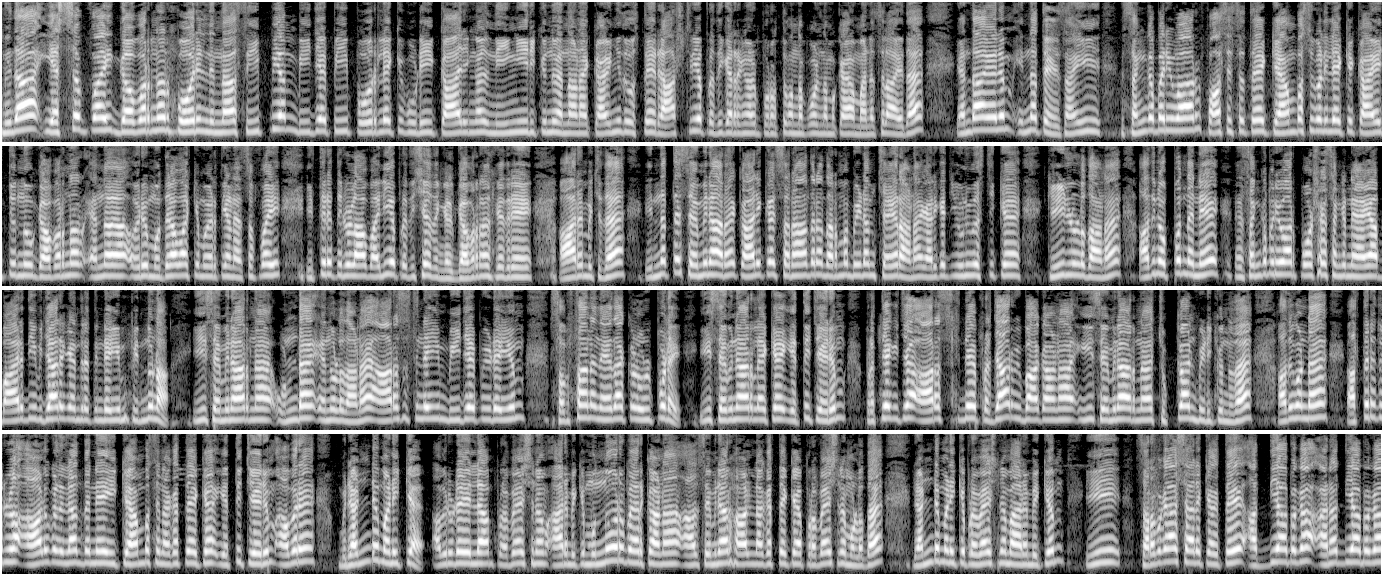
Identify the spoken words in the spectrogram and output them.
Smitha S F I governor പോരിൽ നിന്ന് C P M B J P പോരിലേക്ക് കൂടി കാര്യങ്ങൾ നീങ്ങിയിരിക്കുന്നു എന്നാണ് കഴിഞ്ഞ ദിവസത്തെ രാഷ്ട്രീയ പ്രതികരണങ്ങൾ പുറത്തു വന്നപ്പോൾ നമുക്ക് മനസ്സിലായത്. എന്തായാലും ഇന്നത്തെ ഈ സംഘപരിവാർ ഫാസിസത്തെ ക്യാമ്പസുകളിലേക്ക് കയറ്റുന്നു ഗവർണർ എന്ന ഒരു മുദ്രാവാക്യം ഉയർത്തിയാണ് എസ് എഫ് ഐ ഇത്തരത്തിലുള്ള വലിയ പ്രതിഷേധങ്ങൾ ഗവർണർക്കെതിരെ ആരംഭിച്ചത്. ഇന്നത്തെ സെമിനാർ കാലിക്കറ്റ് സനാതന ധർമ്മപീഠം ചെയറാണ്. കാലിക്കറ്റ് യൂണിവേഴ്സിറ്റിക്ക് കീഴിലുള്ളതാണ്. അതിനൊപ്പം തന്നെ സംഘപരിവാർ പോഷക സംഘടനയായ ഭാരതീയ വിചാര കേന്ദ്രത്തിന്റെയും പിന്തുണ ഈ സെമിനാറിന് ഉണ്ട് എന്നുള്ളതാണ്. ആർ എസ് എസിന്റെയും ബി ജെ പിയുടെയും സംസ്ഥാന നേതാക്കൾ ഉൾപ്പെടെ ഈ സെമിനാറിലേക്ക് എത്തിച്ചേരും. പ്രത്യേകിച്ച് ആർ എസ് എസിന്റെ പ്രചാർ വിഭാഗമാണ് ഈ സെമിനാറിന് ചുക്കാൻ പിടിക്കുന്നത്. അതുകൊണ്ട് അത്തരത്തിലുള്ള ആളുകളെല്ലാം തന്നെ ഈ ക്യാമ്പസിനകത്തേക്ക് എത്തിച്ചേരും. അവരെ രണ്ട് മണിക്ക് അവരുടെ എല്ലാം പ്രവേശനം ആരംഭിക്കും. മുന്നൂറ് പേർക്കാണ് ആ സെമിനാർ ഹാളിനകത്തേക്ക് പ്രവേശനമുള്ളത്. രണ്ട് മണിക്ക് പ്രവേശനം ആരംഭിക്കും. ഈ സർവകലാശാലയ്ക്കകത്തെ അധ്യാപക അനധ്യാപക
